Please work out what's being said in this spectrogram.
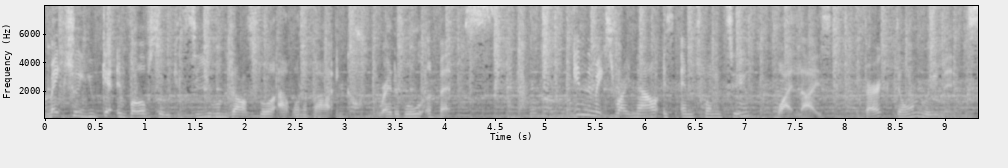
Make sure you get involved so we can see you on the dance floor at one of our incredible events. In the mix right now is M22 White Lies, Ferreck Dawn remix.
